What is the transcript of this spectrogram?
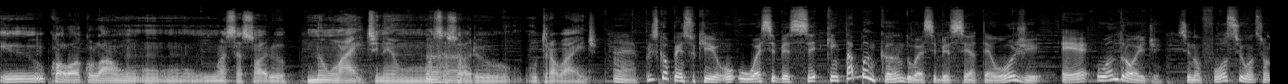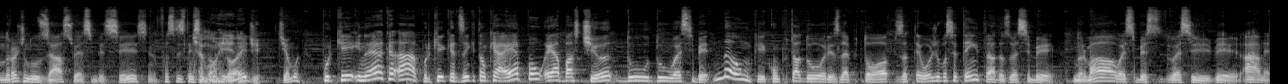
e coloco lá um, um- um acessório não light, né? Um acessório ultra-wide. É, por isso que eu penso que o, o USB-C, quem tá bancando o USB-C até hoje é o Android. Se não fosse o se o Android não usasse o USB-C, se não fosse a existência Tinha do morrido. Android, tinha Porque, e não é, ah, porque quer dizer que, então que a Apple é a bastiã do, do USB. Não, que computadores, laptops, até hoje você tem entradas USB normal, USB, USB ah, né,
